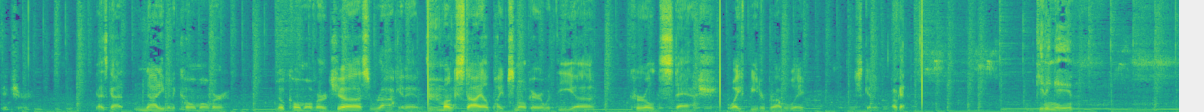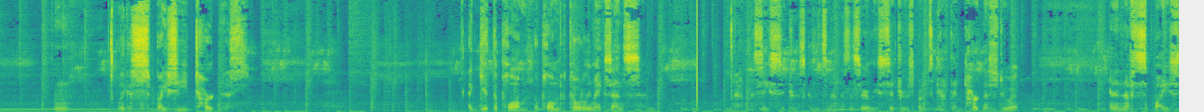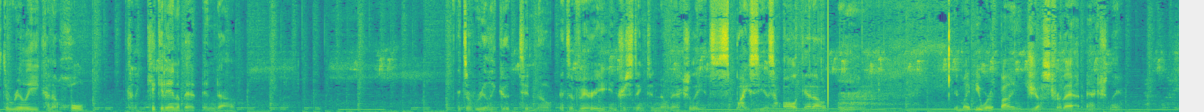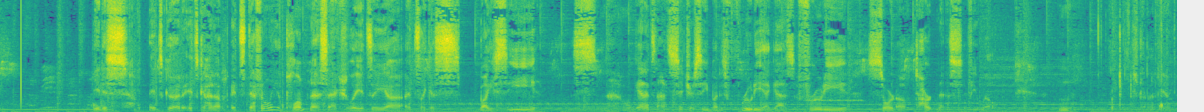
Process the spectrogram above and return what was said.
picture. Guy's got not even a comb over. No comb over, just rocking it. Monk style pipe smoker with the uh, curled stash. Wife beater, probably. Just kidding. Okay. Getting a. Mm, like a spicy tartness. I get the plum. The plum totally makes sense. Want to say citrus because it's not necessarily citrus, but it's got that tartness to it and enough spice to really kind of hold, kind of kick it in a bit. And uh, it's a really good tin note. It's a very interesting tin note, actually. It's spicy as all get out. Mm. It might be worth buying just for that, actually. It is. It's good. It's got a. It's definitely a plumness. Actually, it's a. Uh, it's like a spicy again, it's not citrusy, but it's fruity, I guess. Fruity sort of tartness, if you will. Mm. Let's try that again.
